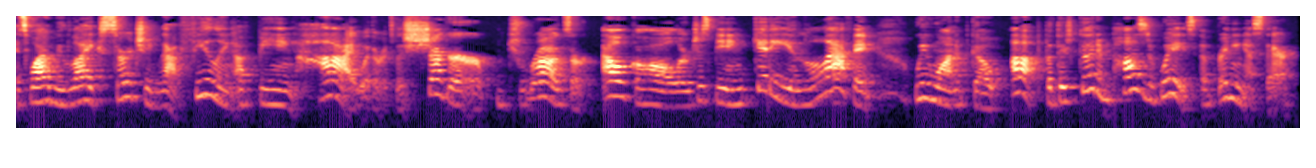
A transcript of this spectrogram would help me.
It's why we like searching that feeling of being high, whether it's with sugar or drugs or alcohol or just being giddy and laughing. We want to go up, but there's good and positive ways of bringing us there.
